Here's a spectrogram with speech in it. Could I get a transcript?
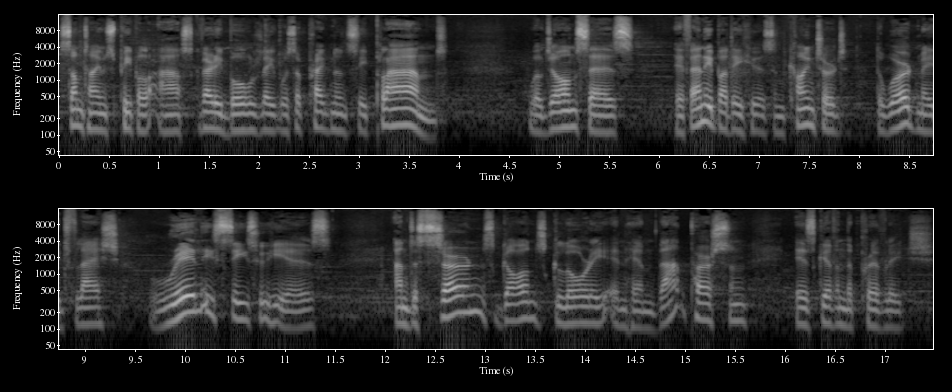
Sometimes people ask very boldly, was a pregnancy planned? Well, John says, if anybody who has encountered the Word made flesh really sees who he is and discerns God's glory in him, that person is given the privilege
